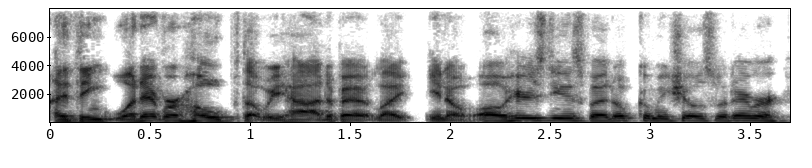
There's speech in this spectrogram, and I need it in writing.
I think whatever hope that we had about like, you know, oh, here's news about upcoming shows, whatever.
